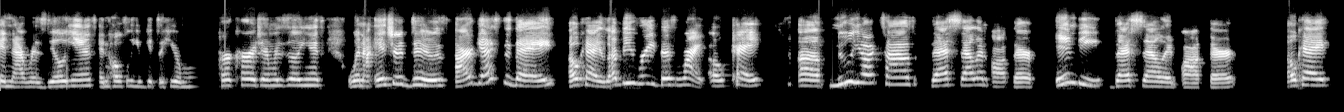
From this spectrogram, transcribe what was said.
and that resilience. And hopefully, you get to hear her courage and resilience when I introduce our guest today. Okay, let me read this right. Okay. Uh, New York Times best-selling author, indie best-selling author. Okay,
